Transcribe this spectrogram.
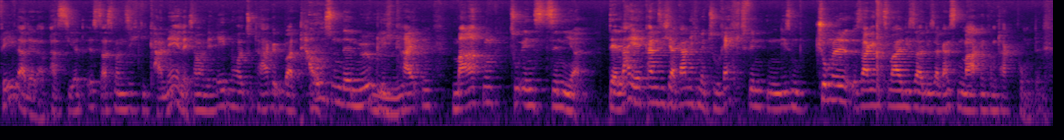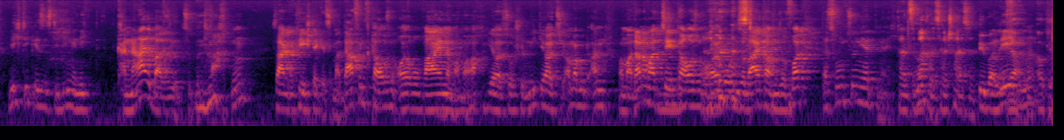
Fehler, der da passiert ist, dass man sich die Kanäle, ich sag mal, wir reden heutzutage über tausende mhm. Möglichkeiten, Marken zu inszenieren der Laie kann sich ja gar nicht mehr zurechtfinden in diesem Dschungel, sage ich jetzt mal, dieser, dieser ganzen Markenkontaktpunkte. Wichtig ist es, die Dinge nicht kanalbasiert zu mhm. betrachten. Mhm. Sagen, okay, ich stecke jetzt mal da 5000 Euro rein, dann machen wir, ach, hier Social Media hört sich auch mal gut an, machen wir da nochmal 10.000 Euro und so weiter und so fort. Das funktioniert nicht. Kannst du machen, das ist halt scheiße. Überlegen, ja, okay.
